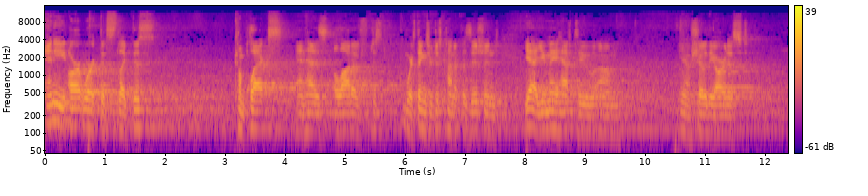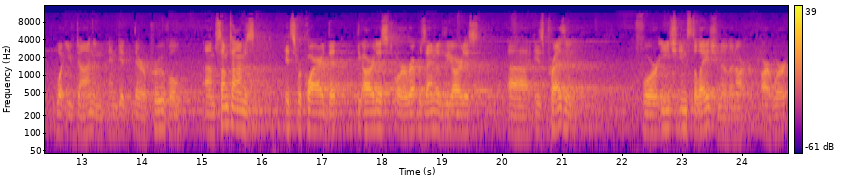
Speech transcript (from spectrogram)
any artwork that's like this complex and has a lot of just where things are just kind of positioned, yeah, you may have to, um, you know, show the artist what you've done and, and get their approval. Um, sometimes it's required that the artist or a representative of the artist uh, is present for each installation of an art, artwork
